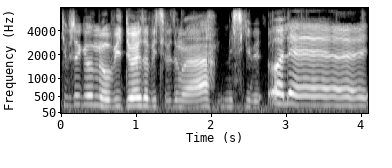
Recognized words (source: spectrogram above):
Kimse görmüyor. Videoyu da bitirdim ha. Mis gibi. Oley.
